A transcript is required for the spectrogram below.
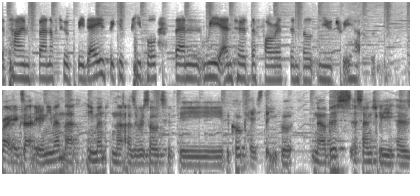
a time span of two three days because people then re-entered the forest and built new tree houses Right, exactly. And you meant that you mentioned that as a result of the the court case that you brought. Now, this essentially has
